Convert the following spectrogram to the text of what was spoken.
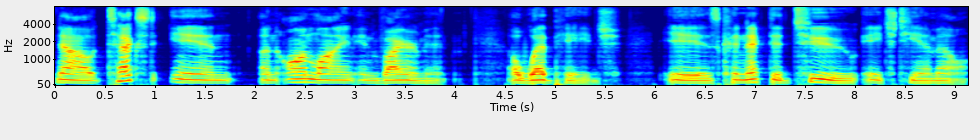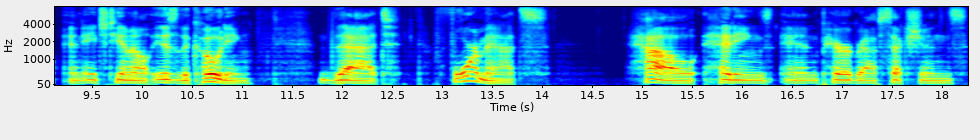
Now, text in an online environment, a web page, is connected to HTML, and HTML is the coding that formats how headings and paragraph sections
